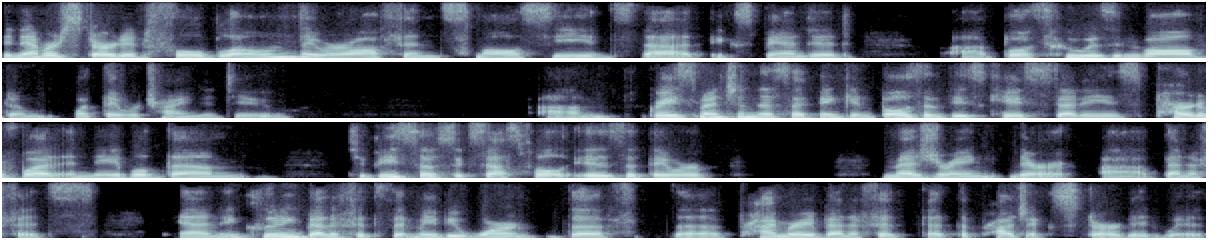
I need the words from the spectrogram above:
they never started full blown. They were often small seeds that expanded uh, both who was involved and what they were trying to do. Um, Grace mentioned this, I think, in both of these case studies. Part of what enabled them to be so successful is that they were measuring their uh, benefits and including benefits that maybe weren't the, the primary benefit that the project started with.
